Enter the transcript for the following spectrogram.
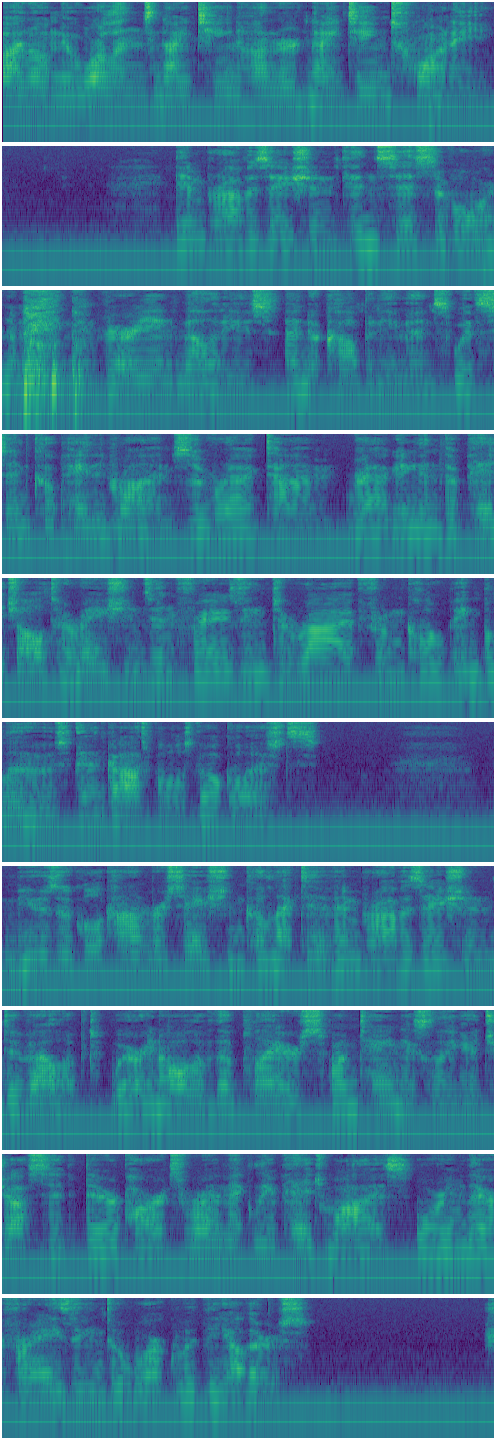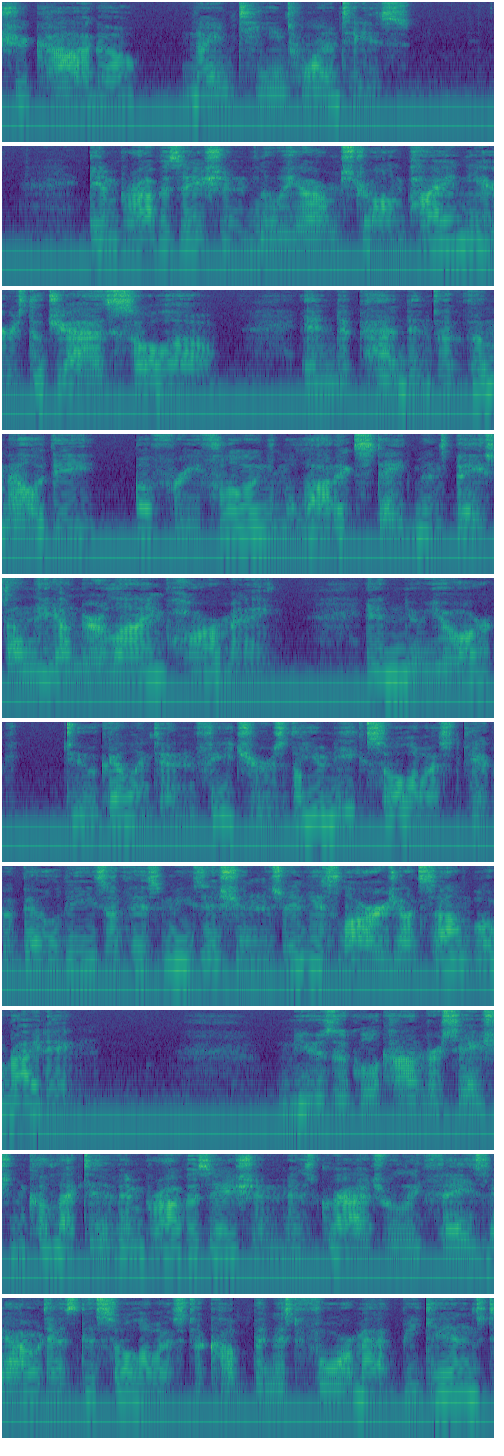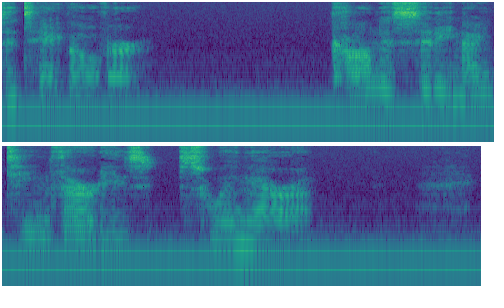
Final New Orleans 1900-1920 Improvisation consists of ornamenting and varying melodies and accompaniments with syncopated rhymes of ragtime, ragging and the pitch alterations in phrasing derived from coping blues and gospels vocalists. Musical conversation collective improvisation developed wherein all of the players spontaneously adjusted their parts rhythmically pitch-wise or in their phrasing to work with the others. Chicago, 1920s Improvisation Louis Armstrong pioneers the jazz solo. Independent of the melody, a free-flowing melodic statement based on the underlying harmony. In New York, Duke Ellington features the unique soloist capabilities of his musicians in his large ensemble writing. Musical conversation collective improvisation is gradually phased out as the soloist accompanist format begins to take over. Kansas City 1930s, swing era.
